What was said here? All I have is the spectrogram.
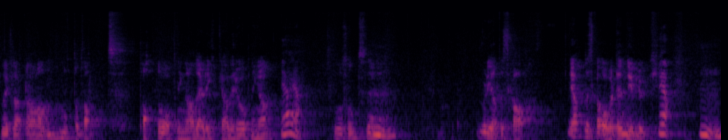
Det er klart, da har han måttet tatt, tatt noen åpninger der det ikke har vært åpninger. Ja, ja. og sånt. Mm. Fordi at det skal Ja, det skal over til en ny bruk. Mm.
